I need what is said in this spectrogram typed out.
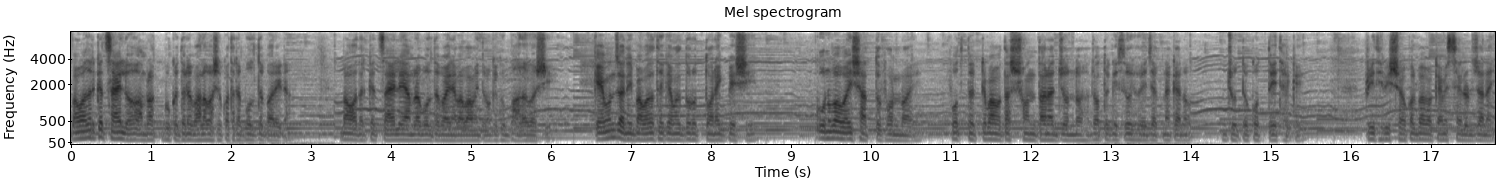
বাবাদেরকে চাইলেও আমরা বুকে ধরে ভালোবাসার কথাটা বলতে পারি না। বাবাদেরকে চাইলে আমরা বলতে পারি না, বাবা, আমি তোমাকে খুব ভালোবাসি। কেমন জানি বাবাদের থেকে আমাদের দূরত্ব অনেক বেশি। কোনো বাবাই স্বার্থপর নয়। প্রত্যেকটা বাবা তার সন্তানের জন্য যত কিছুই হয়ে যাক না কেন, যুদ্ধ করতেই থাকে। পৃথিবীর সকল বাবাকে আমি স্যালুট জানাই।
